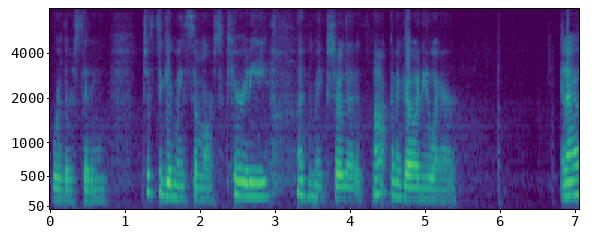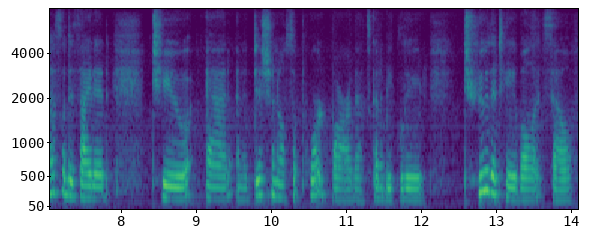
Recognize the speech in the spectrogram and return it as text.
where they're sitting, just to give me some more security and make sure that it's not going to go anywhere. And I also decided to add an additional support bar that's going to be glued to the table itself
